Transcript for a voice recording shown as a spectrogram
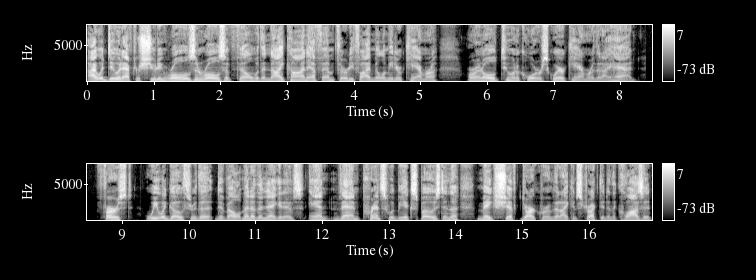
I would do it after shooting rolls and rolls of film with a Nikon FM 35mm camera or an old two and a quarter square camera that I had. First, we would go through the development of the negatives, and then prints would be exposed in the makeshift darkroom that I constructed in the closet,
